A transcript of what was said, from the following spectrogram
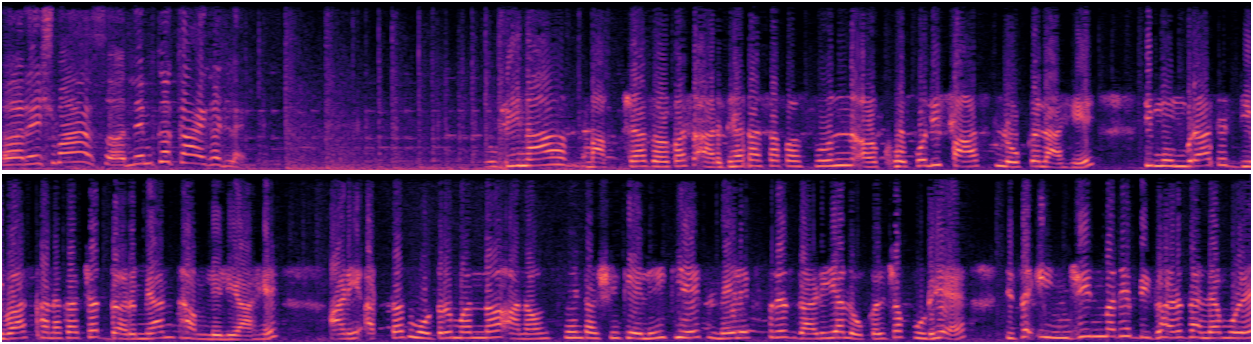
रेशमा रेश्मा नेमकं काय घडलंय? रुबीना मागच्या जवळपास अर्ध्या तासापासून खोपोली फास्ट लोकल आहे. ती मुंब्रा ते दिवा स्थानकाच्या दरम्यान थांबलेली आहे आणि आत्ताच मोटरमननं अनाउन्समेंट अशी केली की एक मेल एक्सप्रेस गाडी या लोकलच्या पुढे आहे. तिचं इंजिनमध्ये बिघाड झाल्यामुळे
